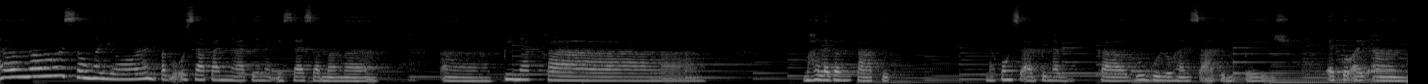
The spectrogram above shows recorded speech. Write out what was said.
Hello! So ngayon, pag-uusapan natin ang isa sa mga ah, pinaka mahalagang topic na kung saan pinagkaguguluhan sa ating page. Ito ay ang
